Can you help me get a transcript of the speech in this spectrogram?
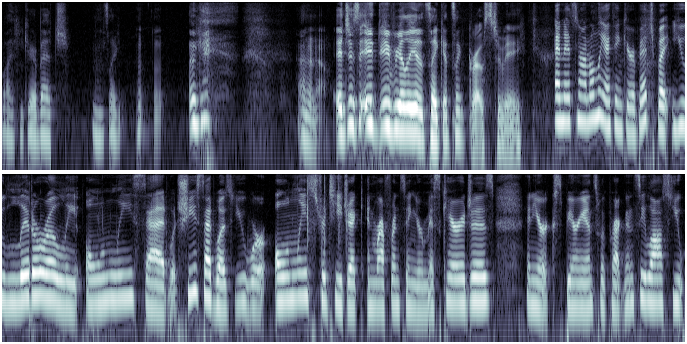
well I think you're a bitch and it's like "Uh, uh, okay I don't know it just it, it really it's like it's like gross to me And it's not only I think you're a bitch, but you literally only said what she said was you were only strategic in referencing your miscarriages and your experience with pregnancy loss. You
